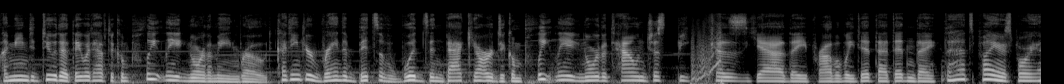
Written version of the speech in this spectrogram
I mean, to do that, they would have to completely ignore the main road, cutting through random bits of woods and backyard to completely ignore the town just because, yeah, they probably did that, didn't they? That's players for you.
